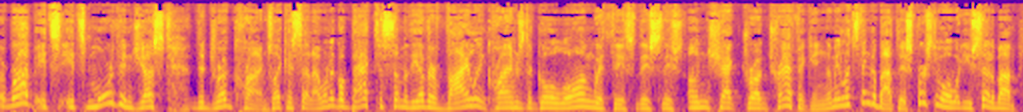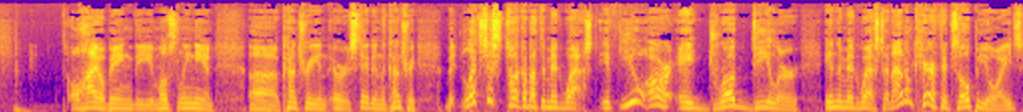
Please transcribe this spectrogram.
But Rob, it's it's more than just the drug crimes. Like I said, I want to go back to some of the other violent crimes that go along with this this this unchecked drug trafficking. I mean, let's think about this. First of all, what you said about Ohio being the most lenient uh, country in, or state in the country. But let's just talk about the Midwest. If you are a drug dealer in the Midwest, and I don't care if it's opioids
